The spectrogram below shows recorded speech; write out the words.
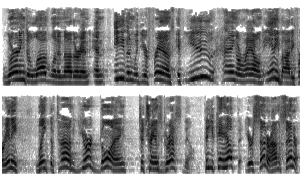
learning to love one another, and, and even with your friends. If you hang around anybody for any length of time, you're going to transgress them. Because you can't help it. You're a sinner. I'm a sinner.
